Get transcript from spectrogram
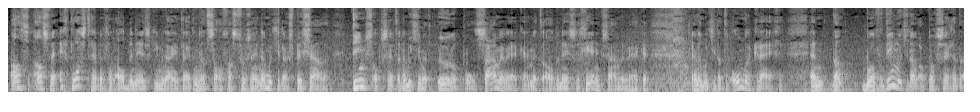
als, als we echt last hebben van Albanese criminaliteit, en dat zal vast zo zijn, dan moet je daar speciale teams op zetten. Dan moet je met Europol samenwerken en met de Albanese regering samenwerken. En dan moet je dat eronder krijgen. En dan, bovendien moet je dan ook nog zeggen, de,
